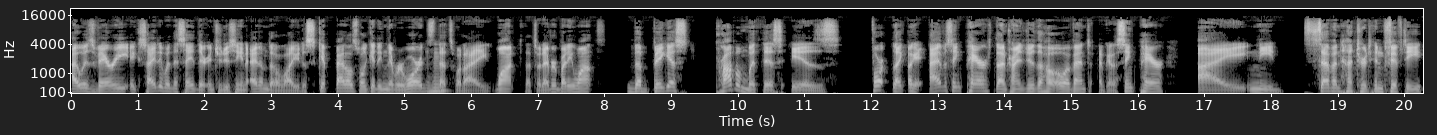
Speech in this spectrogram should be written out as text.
I was very excited when they say they're introducing an item that allow you to skip battles while getting the rewards. Mhm. That's what I want. That's what everybody wants. The biggest problem with this is for like okay, I have a sync pair that I'm trying to do the Ho-Oh event. I've got a sync pair. I need 750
